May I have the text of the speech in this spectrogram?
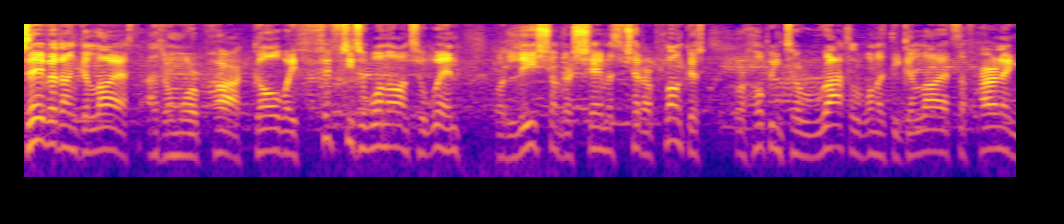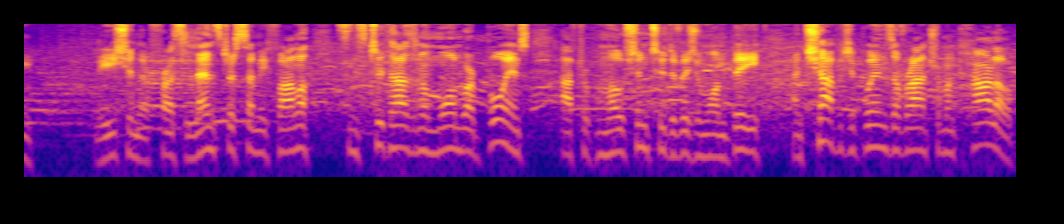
David and Goliath at O'Moore Park. Galway 50 to 1 on to win, but Laois under Seamus Cheddar Plunkett were hoping to rattle one of the Goliaths of hurling. Laois in their first Leinster semi-final since 2001 were buoyant after promotion to Division 1B and championship wins over Antrim and Carlow.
